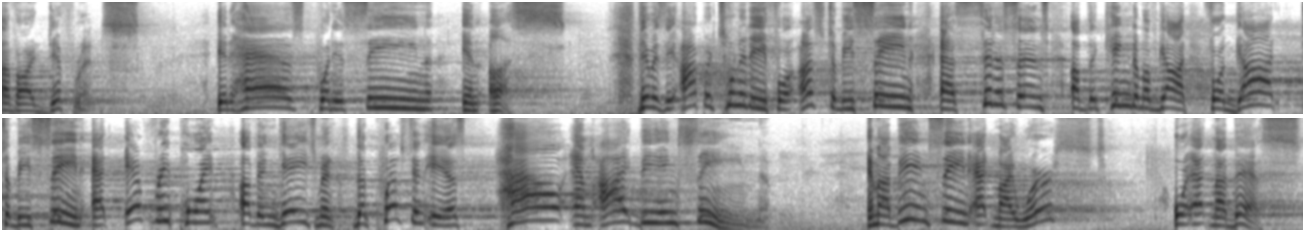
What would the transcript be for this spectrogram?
of our difference. It has what is seen in us. There is the opportunity for us to be seen as citizens of the kingdom of God, for God to be seen at every point of engagement. The question is, how am I being seen? Am I being seen at my worst or at my best?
